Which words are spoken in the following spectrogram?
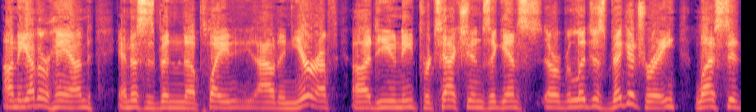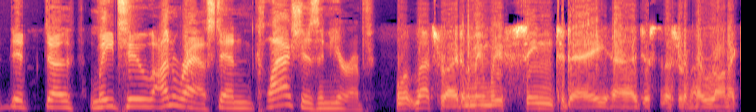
On the other hand, and this has been uh, played out in Europe, uh, do you need protections against uh, religious bigotry lest it, it uh, lead to unrest and clashes in Europe? Well, that's right. And I mean, we've seen today, uh, just in a sort of ironic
